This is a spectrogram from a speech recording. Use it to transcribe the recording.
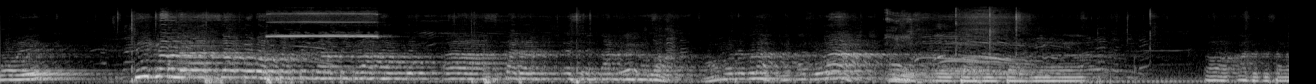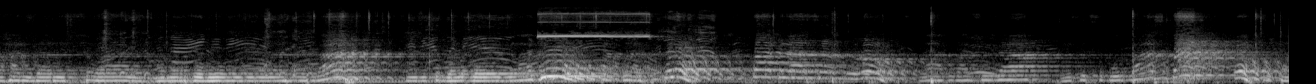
poin 13 10 tertinggal 3 untuk sekadar SMK Negeri Dua. Nomor 12 angkat bola. Oh, rupa-rupanya uh, ada kesalahan dari seorang nomor punggung 15 SMK. Ini kembali ke melaju 14 10. 14 10. Lakukan sudah. Yusuf sempurna. Oh, kita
